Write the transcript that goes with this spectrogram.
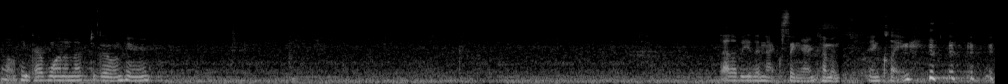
I don't think I've won enough to go in here. That'll be the next thing I come and claim.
